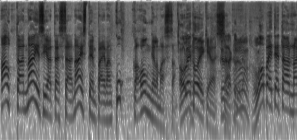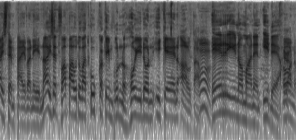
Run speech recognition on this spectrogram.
auttaa naisia tässä naistenpäivän kukkaongelmassa. Olet oikeassa. Kyllä, kyllä. Mm. Lopetetaan naistenpäivä, niin naiset vapautuvat kukkakimpun hoidon ikeen alta. Mm. Erinomainen idea. On.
